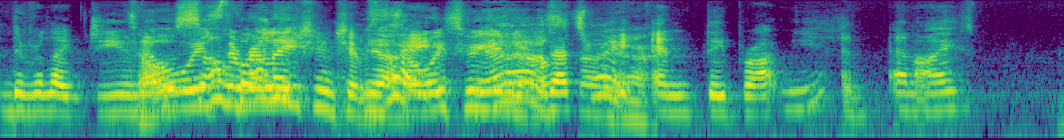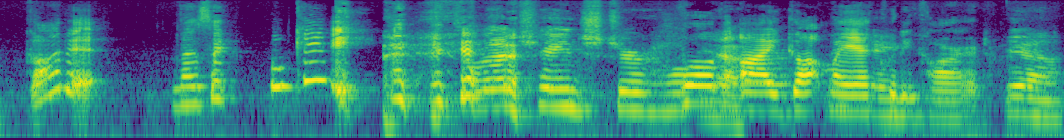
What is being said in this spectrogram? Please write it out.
and they were like, "Do you It's know always the somebody?" relationships. It's Right. always who you yeah, know. That's right. Yeah. And they brought me in, and I got it. And I was like, "Okay." so that changed your whole. well, I got my thinking. equity card. Yeah,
